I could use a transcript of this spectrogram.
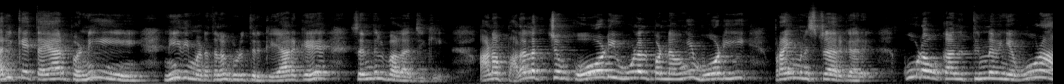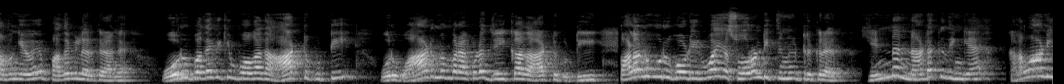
அறிக்கை தயார் பண்ணி நீதிமன்றத்தில் கொடுத்துருக்கு. யாருக்கு? செந்தில் பாலாஜி. பாலாஜிக்கு ஆனால் பல லட்சம் கோடி ஊழல் பண்ணவங்க மோடி பிரைம் மினிஸ்டராக இருக்கார். கூட உட்காந்து தின்னவங்க பூரா அவங்க அவங்க பதவியில் இருக்கிறாங்க. ஒரு பதவிக்கும் போகாத ஆட்டுக்குட்டி ஒரு வார்டு மெம்பரா கூட ஜெயிக்காத ஆட்டுக்குட்டி பல நூறு கோடி ரூபாய சுரண்டி தின்னுட்டு இருக்கிறார் என்ன நடக்குது இங்க களவாணி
